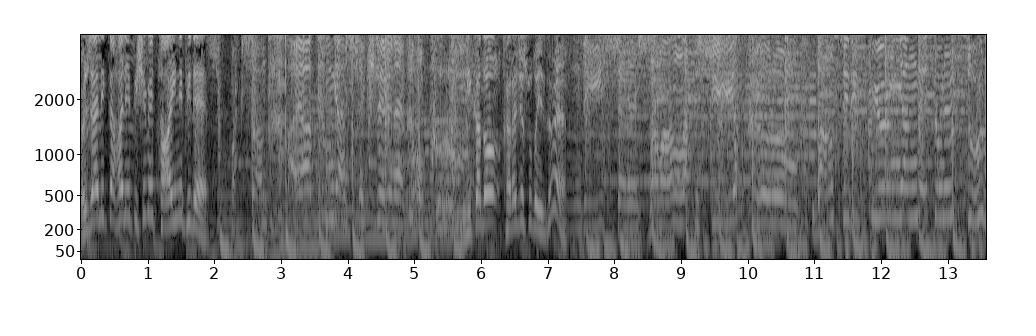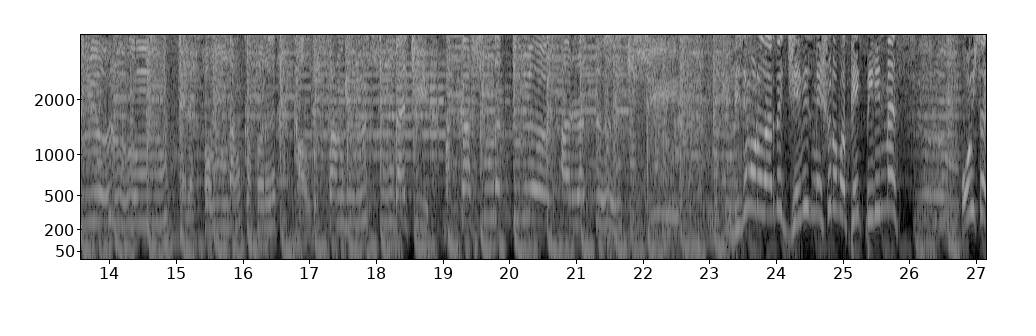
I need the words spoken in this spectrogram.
Özellikle Halep işi ve tahinli pide. Baksan hayatın gerçeklerine okurum Mikado Karacasu'daydı değil mi? Değilsene zaman ateşi yakıyorum Dans edip yörüngende dönüp duruyorum Telefondan kafanı kaldırsan görürsün belki Bak karşında duruyor aradığın kişi Bizim oralarda ceviz meşhur ama pek bilinmez. Oysa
